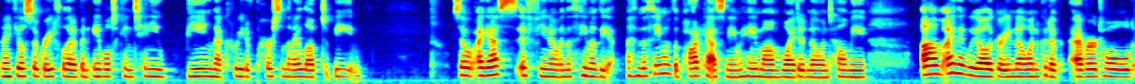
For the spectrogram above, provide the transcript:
and I feel so grateful that I've been able to continue being that creative person that I love to be. So I guess if you know in the theme of the in the theme of the podcast name, hey mom, why did no one tell me? Um, I think we all agree no one could have ever told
